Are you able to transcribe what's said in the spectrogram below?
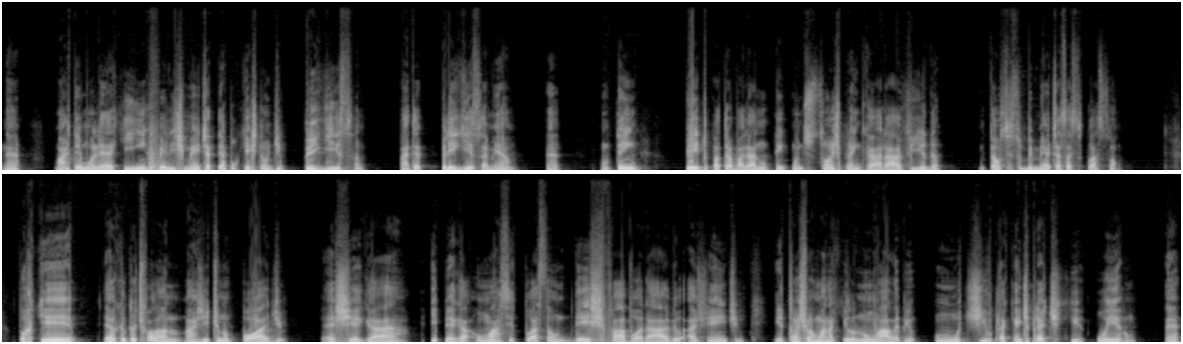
né? Mas tem mulher que, infelizmente, até por questão de preguiça, até preguiça mesmo, né? Não tem peito para trabalhar, não tem condições para encarar a vida, então se submete a essa situação. Porque é o que eu estou te falando, a gente não pode é, chegar e pegar uma situação desfavorável a gente e transformar naquilo num álibi, um motivo para que a gente pratique o erro. Né?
